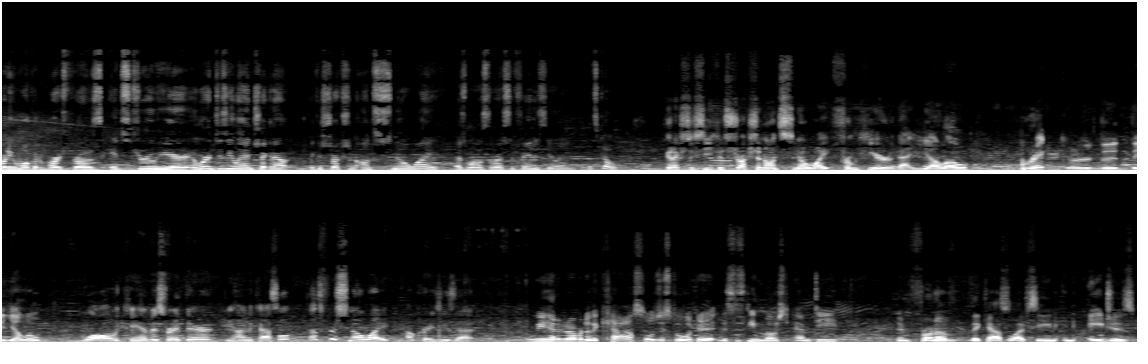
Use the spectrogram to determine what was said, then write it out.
everybody, and welcome to Parks Bros. It's Drew here, and we're at Disneyland checking out the construction on Snow White, as well as the rest of Fantasyland. Let's go. You can actually see construction on Snow White from here. That yellow brick, or the, the yellow wall of canvas right there behind the castle, that's for Snow White. How crazy is that? We headed over to the castle just to look at it. This is the most empty in front of the castle I've seen in ages,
